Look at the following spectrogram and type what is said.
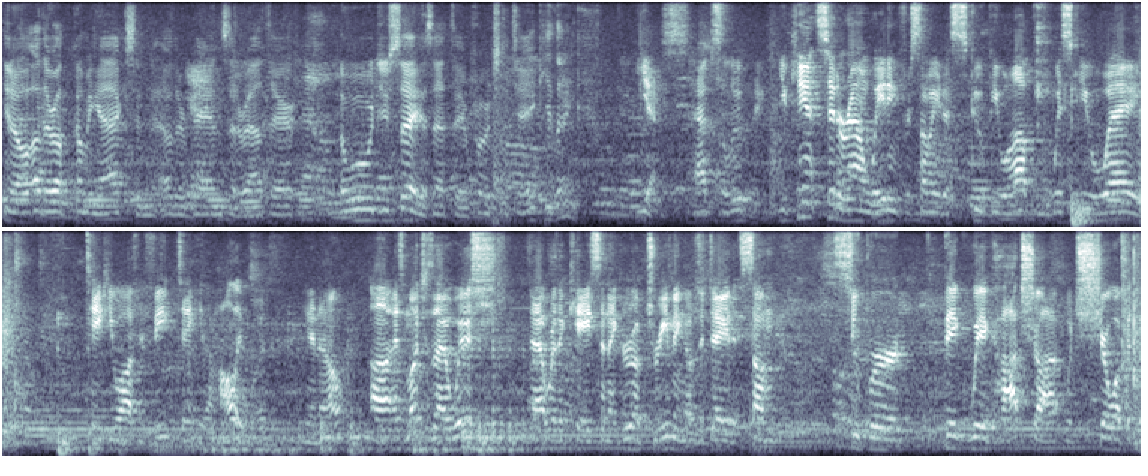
you know other upcoming acts and other bands that are out there, uh, what would you say? Is that the approach to take? You think? Yes, absolutely. You can't sit around waiting for somebody to scoop you up and whisk you away, take you off your feet, and take you to Hollywood. You know, uh, as much as I wish that were the case, and I grew up dreaming of the day that some super big wig hotshot would show up at the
